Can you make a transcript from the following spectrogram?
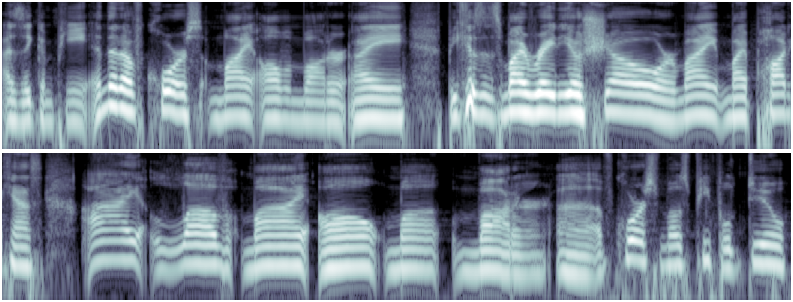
as they compete. And then of course my alma mater. I because it's my radio show or my my podcast. I love my alma mater. Uh, of course, most people do.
